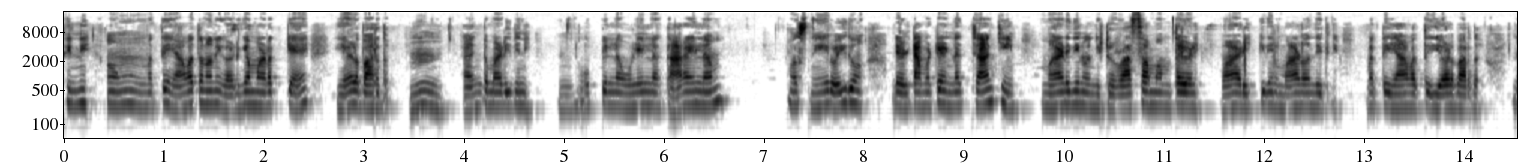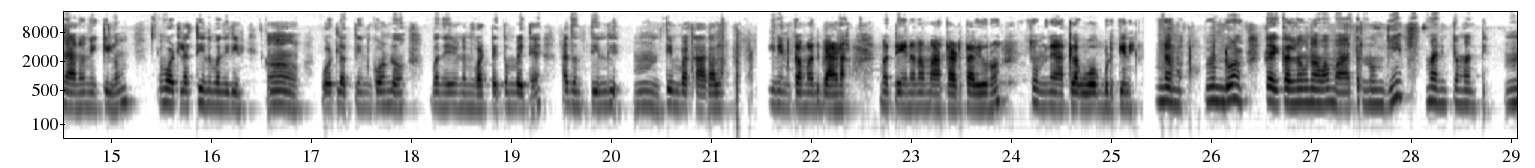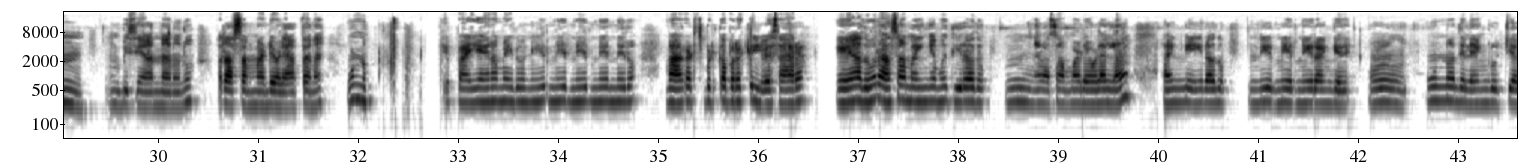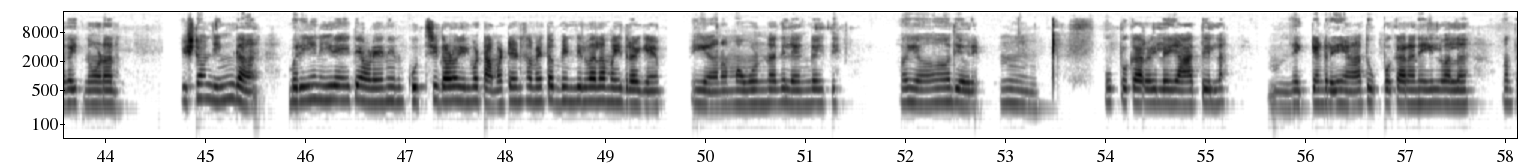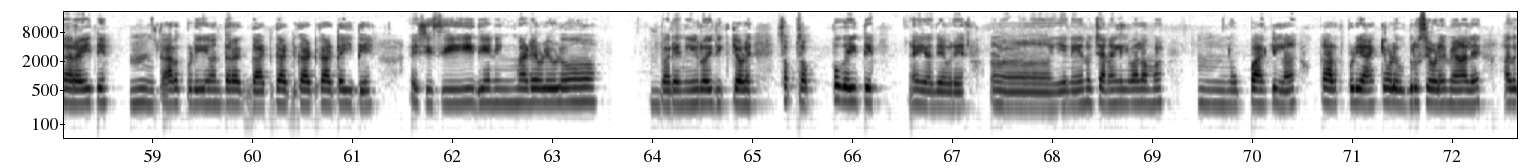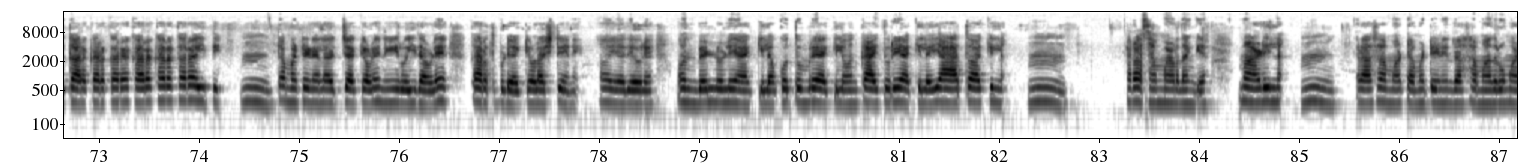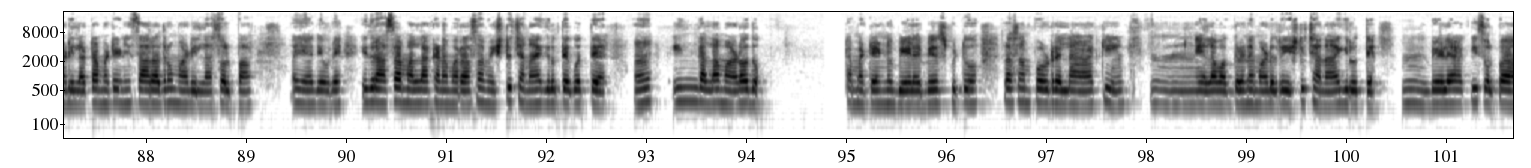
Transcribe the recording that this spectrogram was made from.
ತಿನ್ನಿ ಹ್ಞೂ ಮತ್ತೆ ಯಾವತ್ತೂ ನನಗೆ ಅಡುಗೆ ಮಾಡೋಕ್ಕೆ ಹೇಳಬಾರ್ದು. ಹ್ಞೂ ಹಂಗೆ ಮಾಡಿದ್ದೀನಿ. ಹ್ಞೂ ಉಪ್ಪಿಲ್ಲ ಹುಳಿಲ್ಲ ಖಾರ ಇಲ್ಲ ಮಸ್ತ್ ಇದು ಟಮಟೆ ಹಣ್ಣು ಹಾಕಿ ಮಾಡಿದ್ದೀನಿ ಒಂದಿಷ್ಟು ರಸಮ್ ಅಂತ ಹೇಳಿ. ಮಾಡಿ ಇಕ್ಕಿದ್ದೀನಿ ಮಾಡು ಒಂದಿಟ್ಟಿಗೆ ಮತ್ತೆ ಯಾವತ್ತೂ ಹೇಳ್ಬಾರ್ದು. ನಾನು ನಿಕ್ಕಿಲು ಹೋಟ್ಲಾಗ ತಿಂದು ಬಂದಿದ್ದೀವಿ ಹ್ಞೂ ಹೋಟ್ಲಾಗ ತಿಂದ್ಕೊಂಡು ಬಂದಿದ್ದೀವಿ ನಮ್ಗೆ ಹೊಟ್ಟೆ ತುಂಬೈತೆ. ಅದನ್ನು ತಿನ್ಲಿ. ಹ್ಞೂ ತಿನ್ಬೇಕಾಗಲ್ಲ ಈ ನಿನ್ಕಮ್ಮದು ಬೇಡ ಮತ್ತೆ ಏನಾನ ಮಾತಾಡ್ತಾರೆ ಇವರು. ಸುಮ್ಮನೆ ಅತ್ಲಾಗ ಹೋಗ್ಬಿಡ್ತೀನಿ. ನಮ್ಮ ಉಂಡು ಕೈ ಕಾಲು ನೋವು ನಾವು ಮಾತ್ರ ನುಂಗಿ ಮನಿಕಮಂತೆ ಹ್ಞೂ ಬಿಸಿ ಅನ್ನನೂ ರಸಮ್ ಮಾಡಿ ಹೇಳಿ ಆತನ. ಉಣ್ಣು. ಇಪ್ಪ ಏನಮ್ಮ ಇದು? ನೀರು ನೀರು ನೀರು ನೀರು ನೀರು. ಮಾಗಡ್ಸ್ಬಿಡ್ಕ ಬರೋಕ್ಕಿಲ್ವೇ ಸಾರ? ಏ, ಅದು ರಸಮ್, ಹಂಗೆ ಮತ್ತೆ ಇರೋದು. ಹ್ಞೂ ರಸಮ್ ಮಾಡ್ಯವಳಲ್ಲ, ಹಂಗೆ ಇರೋದು. ನೀರು ನೀರು ನೀರು ಹಂಗೆ. ಹ್ಞೂ ಉಣ್ಣೋದಿಲ್ಲ ಹೆಂಗೆ ರುಚಿಯಾಗೈತೆ ನೋಡೋಣ. ಇಷ್ಟೊಂದು ಹಿಂಗ, ಬರೀ ನೀರೇ ಐತೆ ಅವಳೇನೇನು ಕುದಿಸಿದಾಳೋ ಇಲ್ವ ಟಮಟೆ ಹಣ್ಣು ಸಮೇತ ಬೆಂದಿಲ್ವಲ್ಲ ಮೈದ್ರಾಗೆ ಏನಮ್ಮ ಉಣ್ಣೋದಿಲ್ಲ ಹೆಂಗೈತೆ. ಅಯ್ಯೋ, ದೇವ್ರಿ. ಹ್ಞೂ ಉಪ್ಪು, ಖಾರ ಇಲ್ಲ ಯಾತಿಲ್ಲ ನೆಕ್ಕೊಂಡ್ರೆ ಯಾತು ಉಪ್ಪು, ಖಾರನೇ ಇಲ್ವಲ್ಲ. ಒಂಥರ ಐತೆ. ಹ್ಞೂ ಖಾರದ ಪುಡಿ ಒಂಥರ ಘಾಟ್ ಘಾಟ್ ಘಾಟ್ ಘಾಟ್ ಐತೆ. ಐ ಸಿ ಇದೇನು ಹಿಂಗೆ ಮಾಡ್ಯಾವಳೆ ಇವಳು? ಬರೀ ನೀರು ಒಯ್ದಿಕ್ಕವಳೆ ಸಪ್, ಸಪ್ಪಗೈತೆ. ಅಯ್ಯ ದೇವ್ರೆ ಏನೇನು ಚೆನ್ನಾಗಿಲ್ವಲ್ಲಮ್ಮ? ಉಪ್ಪು ಹಾಕಿಲ್ಲ, ಖಾರದ ಪುಡಿ ಹಾಕಿ ಅವಳೆ ಮೇಲೆ ಅದು ಖಾರ ಖಾರ ಖಾರ ಖಾರ ಖಾರ ಖಾರ ಐತಿ. ಹ್ಞೂ ಟಮಾಟೆ ಹಣ್ಣೆಲ್ಲ ಹಚ್ಚಿ ಹಾಕ್ಯವಳೆ ನೀರು ಒಯ್ದವಳೆ, ಖಾರದ ಪುಡಿ ಹಾಕ್ಯವಳೆ ಅಷ್ಟೇನೆ. ಅಯ್ಯ ದೇವ್ರೆ, ಒಂದು ಬೆಳ್ಳುಳ್ಳಿ ಹಾಕಿಲ್ಲ, ಕೊತ್ತಂಬರಿ ಹಾಕಿಲ್ಲ, ಒಂದು ಕಾಯಿ ತುರಿ ಹಾಕಿಲ್ಲ, ಯಾತು ಹಾಕಿಲ್ಲ. ಹ್ಞೂ ರಸ ಮಾಡ್ದಂಗೆ ಮಾಡಿಲ್ಲ. ಹ್ಞೂ ಮಾ ಟಮಾಟೆ ಹಣ್ಣಿನ ರಸ ಆದರೂ ಮಾಡಿಲ್ಲ, ಟಮಾಟೆ ಹಣ್ಣಿನ ಸಾರಾದರೂ ಮಾಡಿಲ್ಲ ಸ್ವಲ್ಪ. ಅಯ್ಯ ದೇವ್ರೆ, ಇದು ರಸ ಮಲ್ಲ ಕಣಮ್ಮ, ರಸಮ್ ಎಷ್ಟು ಚೆನ್ನಾಗಿರುತ್ತೆ ಗೊತ್ತೇ? ಹಿಂಗೆಲ್ಲ ಮಾಡೋದು. ಟಮಾಟೆ ಹಣ್ಣು, ಬೇಳೆ ಬೇಯಿಸ್ಬಿಟ್ಟು ರಸಮ್ ಪೌಡ್ರೆಲ್ಲ ಹಾಕಿ ಎಲ್ಲ ಒಗ್ಗರಣೆ ಮಾಡಿದ್ರೆ ಎಷ್ಟು ಚೆನ್ನಾಗಿರುತ್ತೆ. ಬೇಳೆ ಹಾಕಿ ಸ್ವಲ್ಪ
